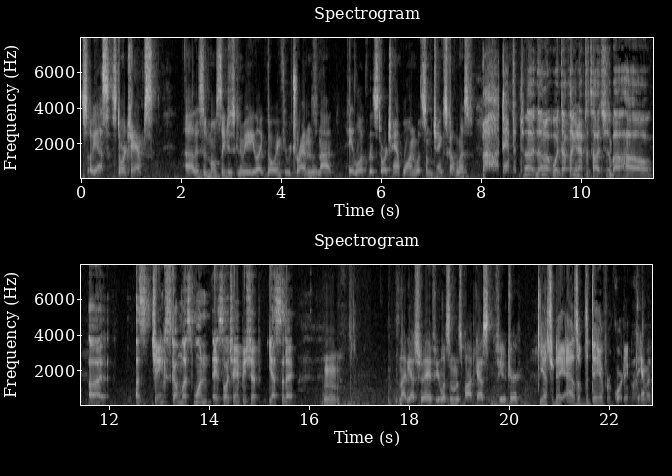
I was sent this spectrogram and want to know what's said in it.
So yes, store champs. Uh, this is mostly just going to be like going through trends, not hey look the store champ won with some jank scum list. Oh, damn it. Uh, no, no, we're definitely gonna have to touch about how uh, a Jank Scumless won a store championship yesterday. Hmm. Not yesterday. If you listen to this podcast in the future, Yesterday, as of the day of recording. damn it.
